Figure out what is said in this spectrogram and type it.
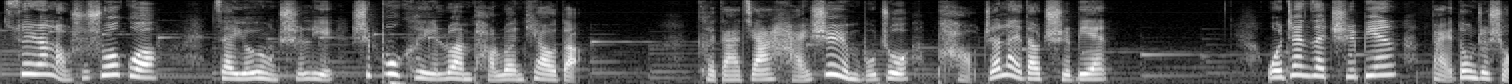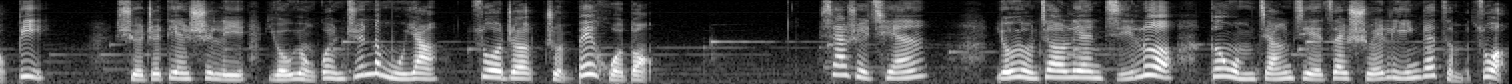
虽然老师说过，在游泳池里是不可以乱跑乱跳的，可大家还是忍不住跑着来到池边。我站在池边，摆动着手臂。学着电视里游泳冠军的模样，做着准备活动。下水前，游泳教练极乐跟我们讲解在水里应该怎么做。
